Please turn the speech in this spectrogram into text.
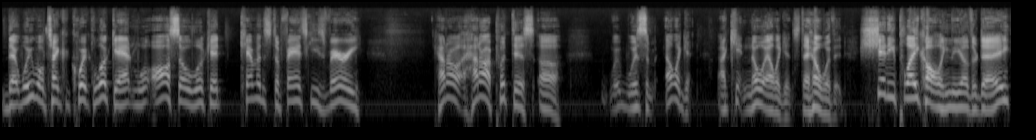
that we will take a quick look at, and we'll also look at Kevin Stefanski's very how do how do I put this uh with some elegant I can't no elegance to hell with it shitty play calling the other day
